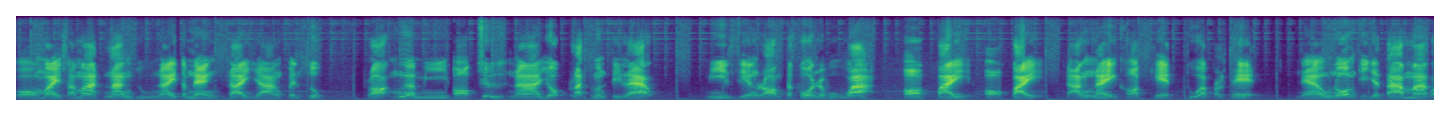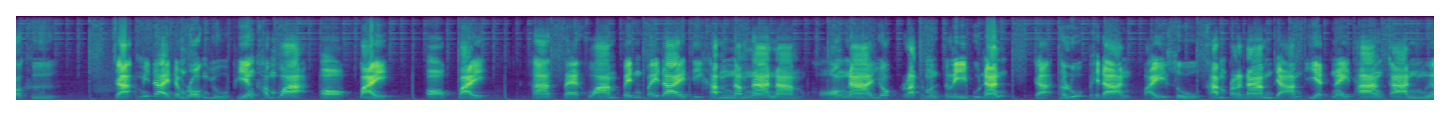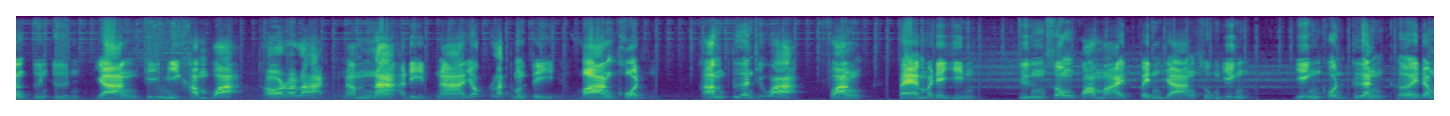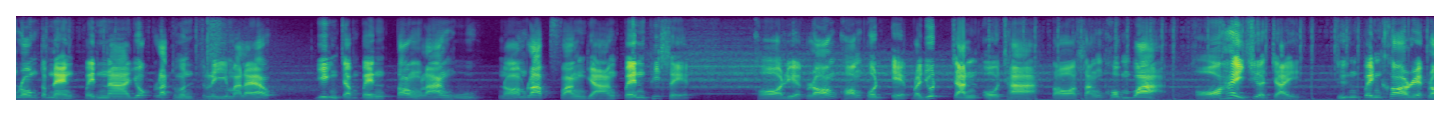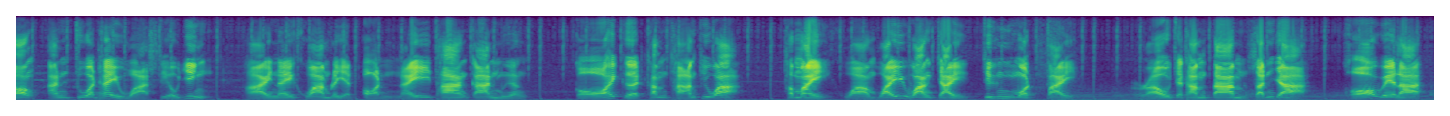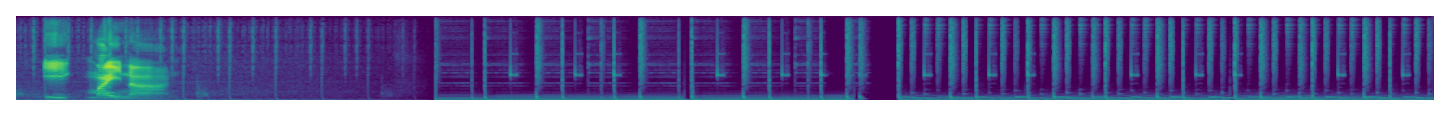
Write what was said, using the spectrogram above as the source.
ก็ไม่สามารถนั่งอยู่ในตำแหน่งได้อย่างเป็นสุข เพราะเมื่อมีออกชื่อนายกรัฐมนตรีแล้ว มีเสียงร้องตะโกนระบุว่า ออกไปออกไป ดังในขอบเขตทั่วประเทศ แนวโน้มที่จะตามมาก็คือ จะไม่ได้ดำรงอยู่เพียงคำว่า ออกไป ออกไป หากแต่ความเป็นไปได้ที่คำนำหน้านามของนายกรัฐมนตรีผู้นั้น จะทะลุเพดานไปสู่คำประนามหยามเหยียดในทางการเมืองอื่นๆ อย่างที่มีคำว่าทรราชนำหน้าอดีตนายกรัฐมนตรีบางคนคำเตือนที่ว่า ฟังแต่ไม่ได้ยิน จึงทรงความหมายเป็นอย่างสูงยิ่ง ยิ่งคนเตือนเคยดำรงตำแหน่งเป็นนายกรัฐมนตรีมาแล้ว ยิ่งจำเป็นต้องล้างหูน้อมรับฟังอย่างเป็นพิเศษ ข้อเรียกร้องของพลเอกประยุทธ์จันโอชาต่อสังคมว่าขอให้เชื่อใจจึงเป็นข้อเรียกร้องอันชวนให้หวาดเสียวยิ่ง ภายในความละเอียดอ่อนในทางการเมือง ก่อให้เกิดคำถามที่ว่าทำไมความไว้วางใจจึงหมดไป เราจะทำตามสัญญา ขอเวลาอีกไม่นาน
